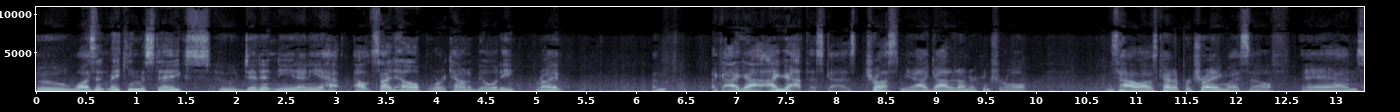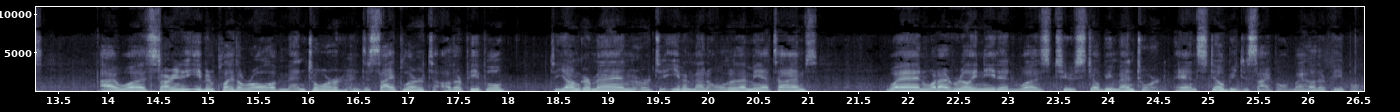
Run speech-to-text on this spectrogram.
who wasn't making mistakes, who didn't need any outside help or accountability, right? I'm, like I got I got this guys. Trust me, I got it under control. Is how I was kind of portraying myself and I was starting to even play the role of mentor and discipler to other people, to younger men or to even men older than me at times when what I really needed was to still be mentored and still be discipled by other people.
